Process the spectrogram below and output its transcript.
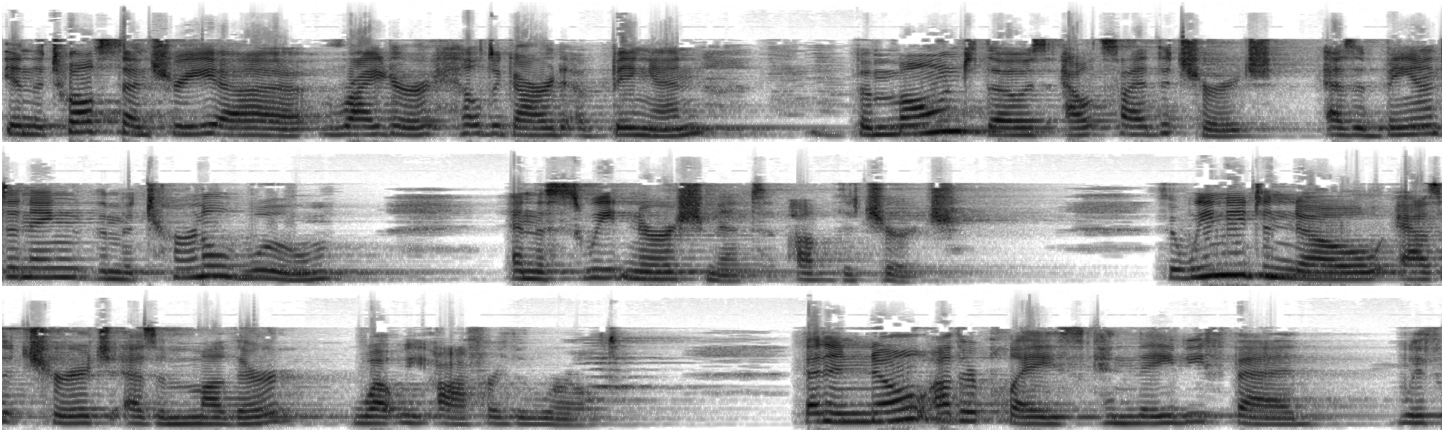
In the 12th century, a writer, Hildegard of Bingen, bemoaned those outside the church as abandoning the maternal womb and the sweet nourishment of the church. So we need to know as a church, as a mother, what we offer the world. That in no other place can they be fed with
